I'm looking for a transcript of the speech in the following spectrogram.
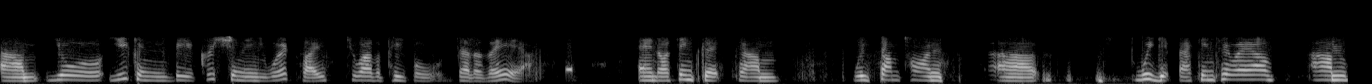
Um, you you can be a Christian in your workplace to other people that are there, and I think that um, we sometimes uh, we get back into our um,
